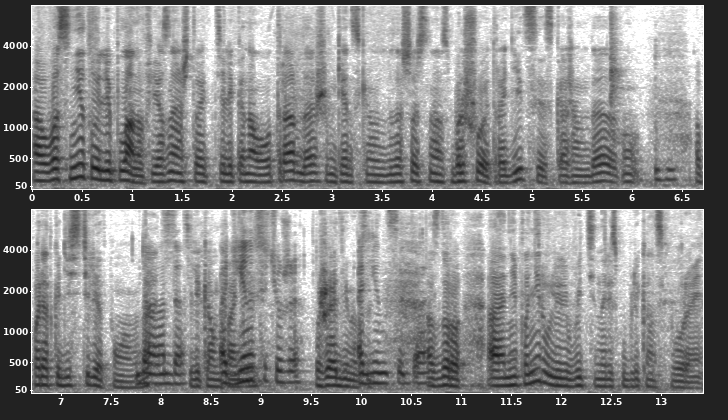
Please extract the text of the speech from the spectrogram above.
А у вас нету ли планов? Я знаю, что телеканал «Утрар», да, шимкентский, он достаточно с большой традицией, скажем, да, ну, угу. порядка 10 лет, по-моему, да, да, да. телекомпания. 11 уже. Уже 11. 11, да. А здорово. А не планировали ли выйти на республиканский уровень?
